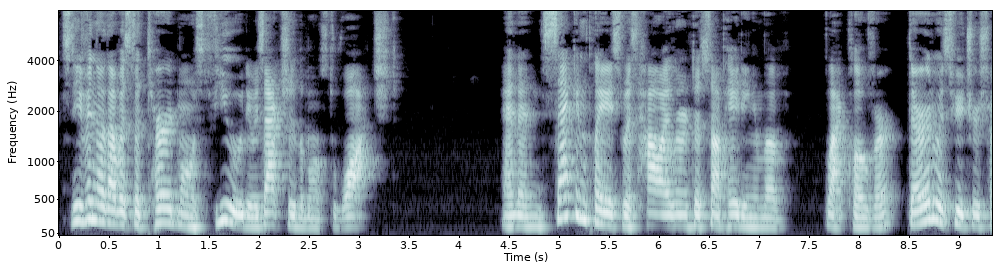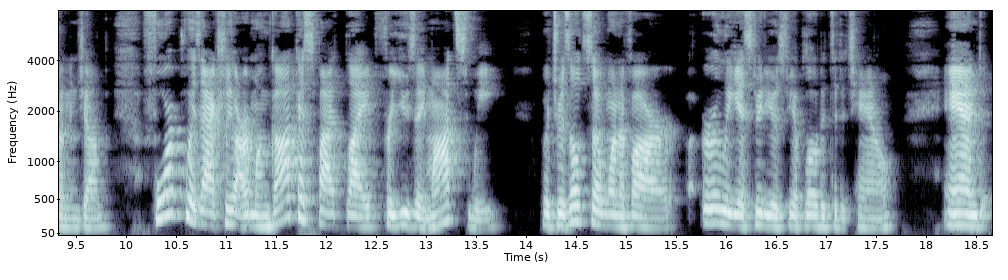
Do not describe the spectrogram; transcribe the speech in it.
So even though that was the third most viewed, it was actually the most watched. And then second place was How I Learned to Stop Hating and Love Black Clover. Third was Future Shonen Jump. Fourth was actually our mangaka spotlight for Yusei Matsui, which was also one of our earliest videos we uploaded to the channel. And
